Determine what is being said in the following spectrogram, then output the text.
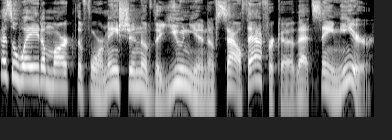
as a way to mark the formation of the Union of South Africa that same year.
